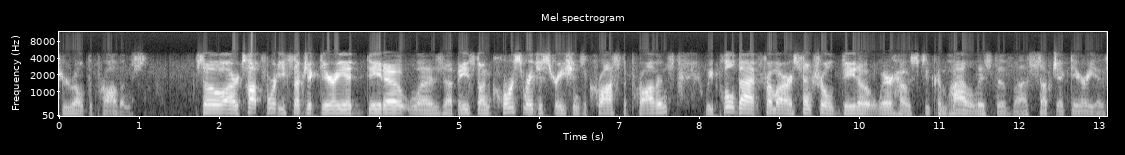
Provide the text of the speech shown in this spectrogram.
throughout the province. So our top 40 subject area data was uh, based on course registrations across the province. We pulled that from our central data warehouse to compile a list of uh, subject areas.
